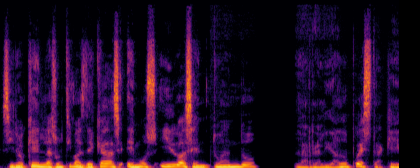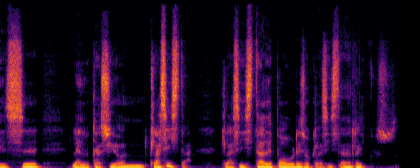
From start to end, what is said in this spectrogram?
sino que en las últimas décadas hemos ido acentuando la realidad opuesta, que es eh, la educación clasista, clasista de pobres o clasista de ricos.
